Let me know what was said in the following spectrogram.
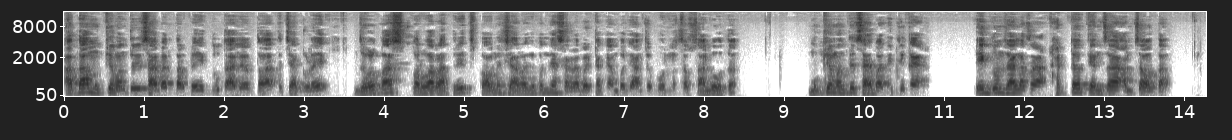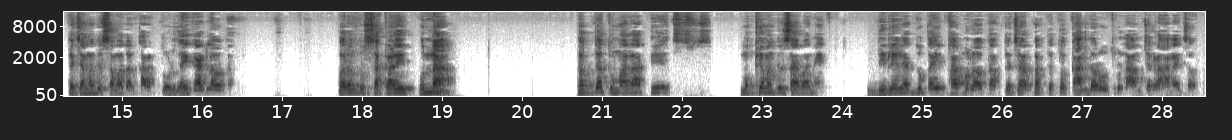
आता मुख्यमंत्री साहेबांतर्फे एक दूत आले होता त्याच्याकडे जवळपास परवा रात्रीच पावणे चार वाजेपर्यंत या सगळ्या बैठकांमध्ये आमचं बोलणं चालू होतं. मुख्यमंत्री साहेबांनी जे काय एक दोन जागाचा हट्ट त्यांचा आमचा होता. त्याच्यामध्ये समाधानकारक तोडगाही काढला होता. परंतु सकाळी पुन्हा फक्त तुम्हाला ती मुख्यमंत्री साहेबांनी दिलेला जो काही फॉर्म्युला होता त्याच्यावर फक्त तो कागदावर उतरून आमच्याकडे आणायचा होता.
